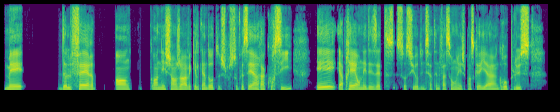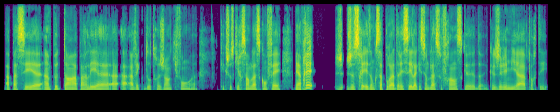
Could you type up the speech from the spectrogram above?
mais de le faire en, en échangeant avec quelqu'un d'autre, je trouve que c'est un raccourci. Et après, on est des êtres sociaux d'une certaine façon, et je pense qu'il y a un gros plus à passer euh, un peu de temps à parler euh, avec d'autres gens qui font euh, quelque chose qui ressemble à ce qu'on fait. Mais après, je, je serais, et donc ça pour adresser la question de la souffrance que, de- que Jérémy a apportée.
